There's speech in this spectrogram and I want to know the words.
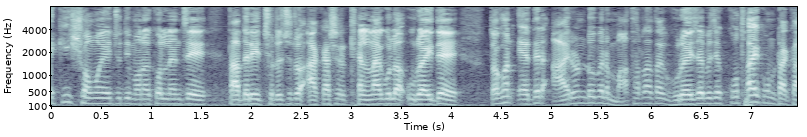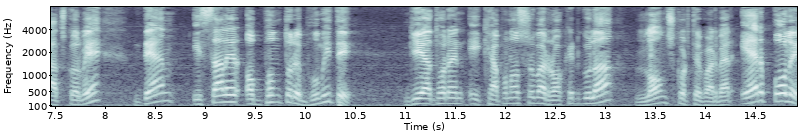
একই সময়ে যদি মনে করলেন যে তাদের এই ছোটো ছোটো আকাশের খেলনাগুলো উড়াই দেয়, তখন এদের আয়রন ডোমের মাথা টাথা ঘুরে যাবে যে কোথায় কোনটা কাজ করবে। দেন ইসালের অভ্যন্তরে ভূমিতে গিয়া ধরেন এই ক্ষেপণাস্ত্র বা রকেটগুলা লঞ্চ করতে পারবে। আর এর ফলে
